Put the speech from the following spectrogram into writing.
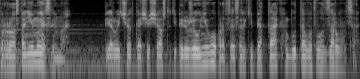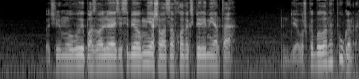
Просто немыслимо. Первый четко ощущал, что теперь уже у него процессоры кипят так, будто вот-вот взорвутся. Почему вы позволяете себе вмешиваться в ход эксперимента? Девушка была напугана.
